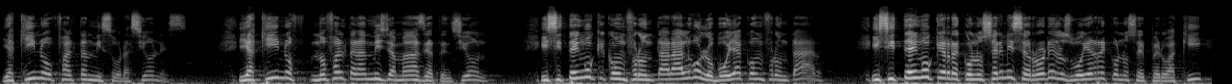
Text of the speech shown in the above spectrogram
Y aquí no faltan mis oraciones. Y aquí no, no faltarán mis llamadas de atención. Y si tengo que confrontar algo, lo voy a confrontar. Y si tengo que reconocer mis errores, los voy a reconocer. Pero aquí,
